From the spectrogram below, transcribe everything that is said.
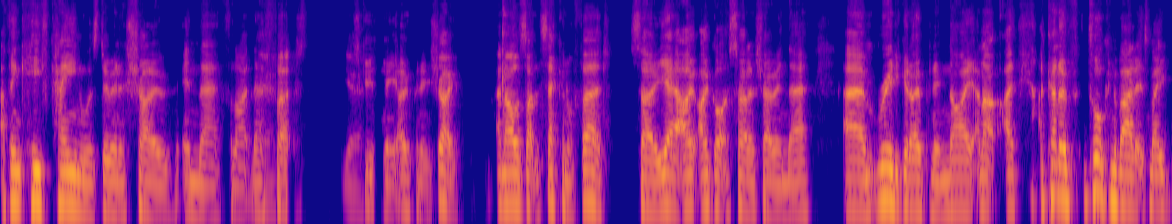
I think Heath Kane was doing a show in there for like their Yeah. first, Yeah. excuse me, opening show, and I was like the second or third. So yeah, I, I got a solo show in there. Um, really good opening night, and I, I, I kind of talking about it's made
